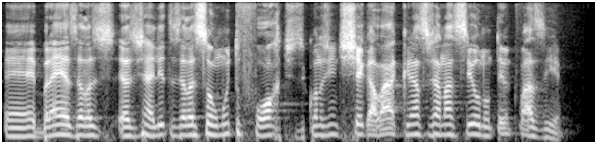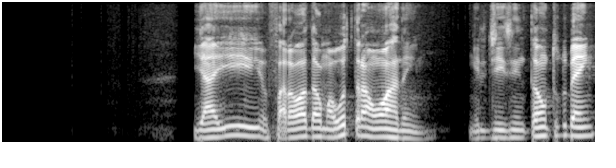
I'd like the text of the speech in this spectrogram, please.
é, hebreias, elas, as israelitas, elas são muito fortes. E quando a gente chega lá, a criança já nasceu, não tem o que fazer. E aí o faraó dá uma outra ordem. Ele diz: então, tudo bem,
